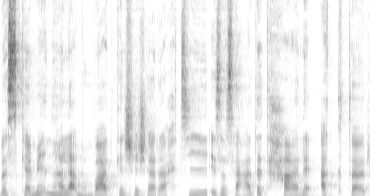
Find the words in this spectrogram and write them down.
بس كمان هلأ من بعد كل شيء شرحتيه إذا ساعدت حالي أكثر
